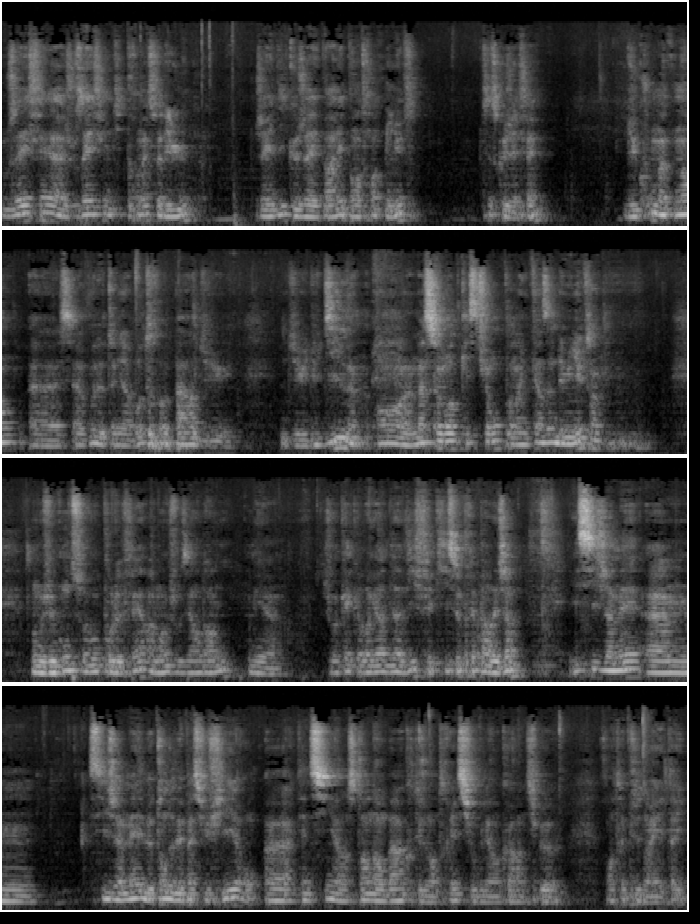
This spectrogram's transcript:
je vous avais fait une petite promesse au début. J'avais dit que j'allais parler pendant 30 minutes. C'est ce que j'ai fait. Du coup, maintenant, euh, c'est à vous de tenir votre part du, du, deal en euh, m'assommant de questions pendant une quinzaine de minutes. Donc je compte sur vous pour le faire, à moins que je vous ai endormi. Mais euh, je vois quelques regards bien vifs et qui se préparent déjà. Et si jamais, euh, si jamais le temps ne devait pas suffire, euh, Actency a un stand en bas à côté de l'entrée si vous voulez encore un petit peu rentrer plus dans les détails.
